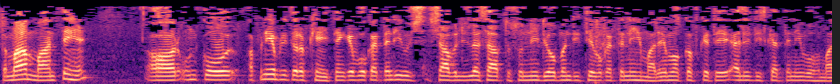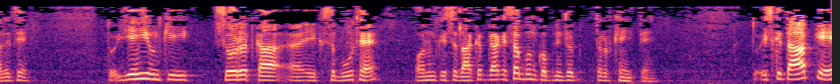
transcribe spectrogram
تمام مانتے ہیں اور ان کو اپنی اپنی طرف کھینچتے ہیں کہ وہ کہتے ہیں جی شاہ ولی اللہ صاحب تو سنی دیوبندی تھے، وہ کہتے نہیں، ہمارے موقف کے تھے، اہل حدیث کہتے نہیں، وہ ہمارے تھے۔ تو یہی ان کی شہرت کا ایک ثبوت ہے اور ان کی صداقت کا کہ سب ان کو اپنی طرف کھینچتے ہیں۔ تو اس کتاب کے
